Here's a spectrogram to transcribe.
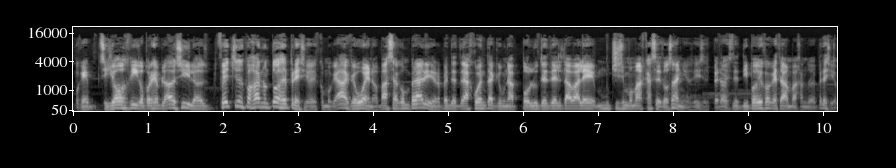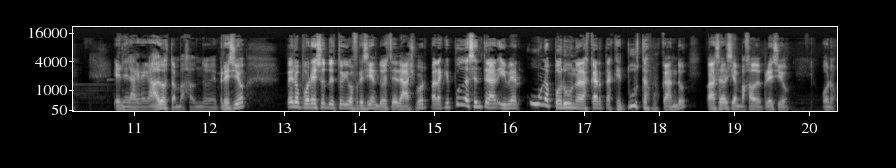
porque si yo os digo, por ejemplo, ah, sí, las fechas bajaron todas de precio, es como que, ah, qué bueno, vas a comprar y de repente te das cuenta que una Polute Delta vale muchísimo más que hace dos años. dices, pero este tipo dijo que estaban bajando de precio. En el agregado están bajando de precio, pero por eso te estoy ofreciendo este dashboard para que puedas entrar y ver una por una las cartas que tú estás buscando para saber si han bajado de precio o no.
